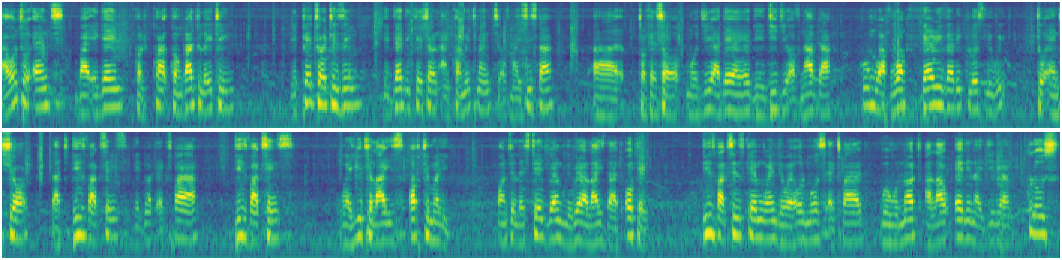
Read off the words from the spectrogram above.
I want to end by again con congratulating the patriotism, the dedication and commitment of my sister, uh, Professor Moji Adeyeye, the DG of NAFDAC, whom we have worked very, very closely with to ensure that these vaccines did not expire. These vaccines were utilized optimally until a stage when we realized that, okay, these vaccines came when they were almost expired. We will not allow any Nigerian close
